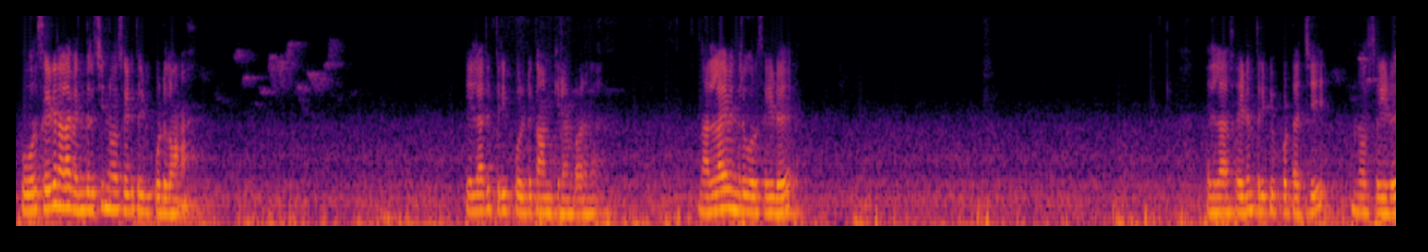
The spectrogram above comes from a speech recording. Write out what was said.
இப்போ ஒரு சைடு நல்லா வெந்துருச்சு இன்னொரு சைடு திருப்பி போட்டுக்கலாம். எல்லாத்தையும் திருப்பி போட்டுட்டு காமிக்கிறேன் பாருங்கள் நல்லாவே வெந்துருக்கு ஒரு சைடு எல்லா சைடும் திருப்பி போட்டாச்சு. இன்னொரு சைடு.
